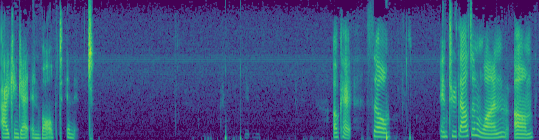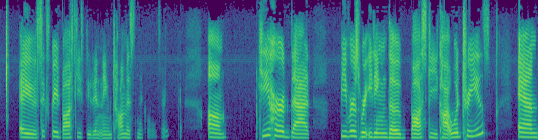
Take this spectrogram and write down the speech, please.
I can get involved in it. Okay, so in 2001, um, a sixth grade Bosque student named Thomas Nichols, right? Okay. Um, he heard that beavers were eating the Bosque cottonwood trees, and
